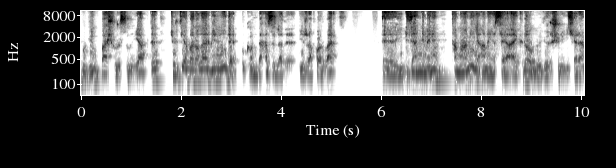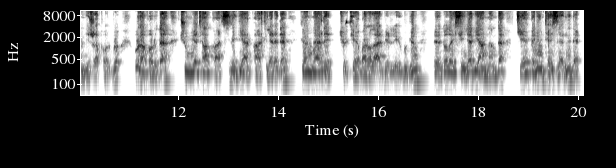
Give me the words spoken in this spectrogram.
bugün başvurusunu yaptı. Türkiye Barolar Birliği de bu konuda hazırladığı bir rapor var. E, düzenlemenin tamamıyla anayasaya aykırı olduğu görüşünü içeren bir rapor bu. Bu raporu da Cumhuriyet Halk Partisi ve diğer partilere de gönderdi Türkiye Barolar Birliği bugün. E, dolayısıyla bir anlamda CHP'nin tezlerini de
